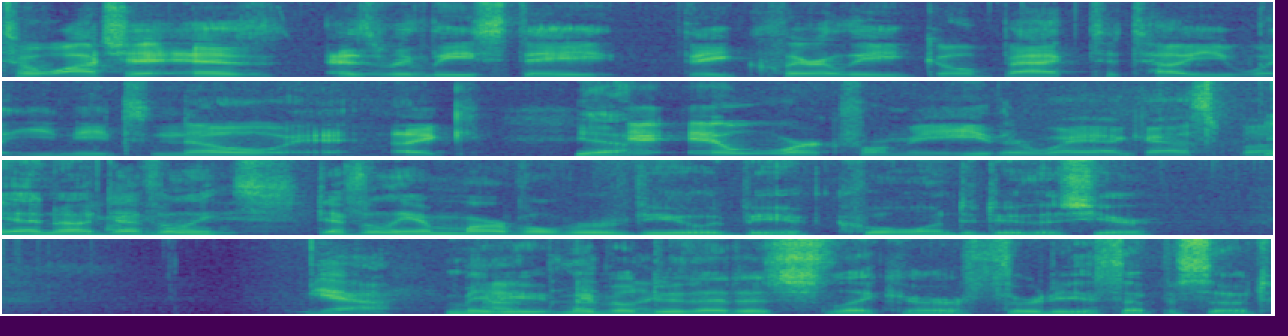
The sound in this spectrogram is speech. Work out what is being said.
to watch it as as release date, they clearly go back to tell you what you need to know. eh, Like, Yeah. it, it'll work for me either way, I guess. But yeah, no, definitely, definitely a Marvel review would be a cool one to do this year. yeah. Maybe I'd- maybe I'd we'll like- do that as like our thirtieth episode.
